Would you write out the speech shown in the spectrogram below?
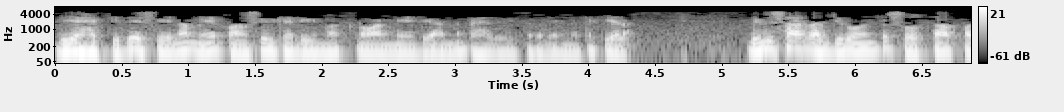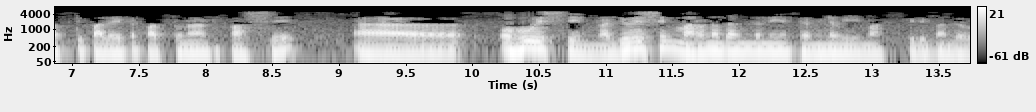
දිය හැකිද එසේනම් මේ පන්සිල් කැඩීමක් නොවන්නේද යන්න පැහැදිලි කර දෙන්නට කියලා. බිම්බිසාර රජුරවන්ට සෝතාපට්ටි ඵලයට පත් වුණාට පස්සේ ඔහු විසින් රජු විසින් මරණ දණ්ඩනය පැමිණවීමක් පිළිබඳව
